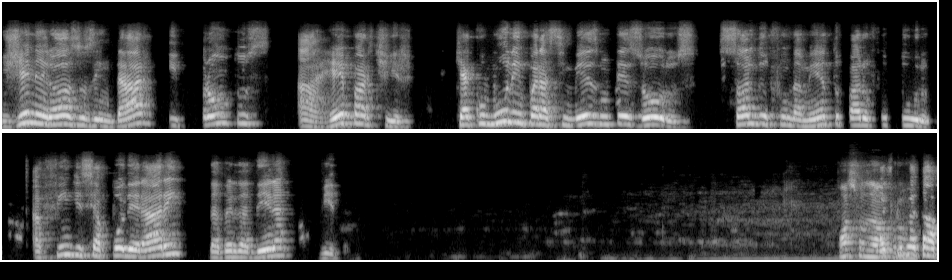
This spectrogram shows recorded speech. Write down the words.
generosos em dar e prontos a repartir, que acumulem para si mesmos tesouros, sólido fundamento para o futuro, a fim de se apoderarem da verdadeira vida. Posso fazer uma provocação?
